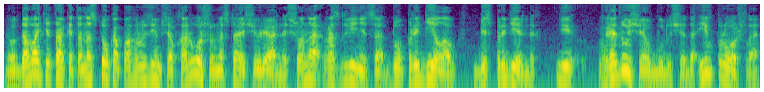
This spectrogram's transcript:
И вот давайте так, это настолько погрузимся в хорошую, настоящую реальность, что она раздвинется до пределов беспредельных. И в грядущее, в будущее, да, и в прошлое.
